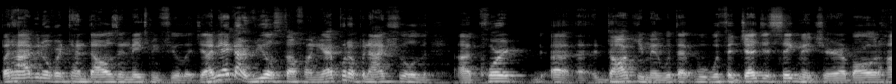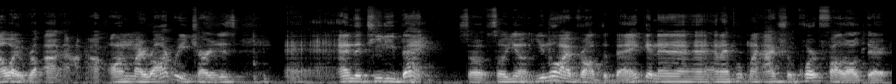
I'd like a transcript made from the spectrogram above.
But having over 10,000 makes me feel legit. I mean, I got real stuff on here. I put up an actual uh, court uh, uh document with that with the judge's signature about how I uh, uh, on my robbery charges and the TD Bank. So, so you know, you know, I've robbed the bank, and and I put my actual court file out there.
